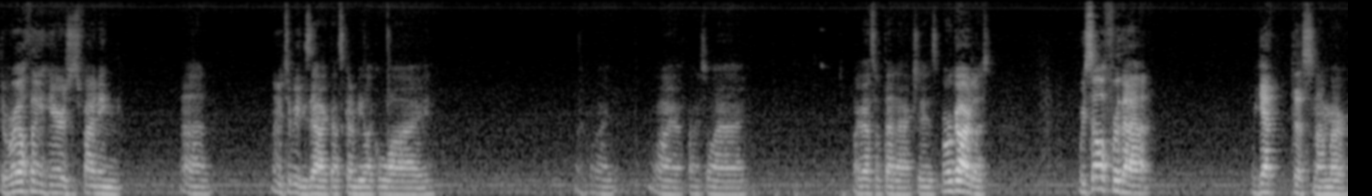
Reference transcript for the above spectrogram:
The real thing here is just finding, uh, I mean, to be exact, that's going to be like y, like y, minus y. Like that's what that actually is. But regardless, we solve for that. We get this number,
